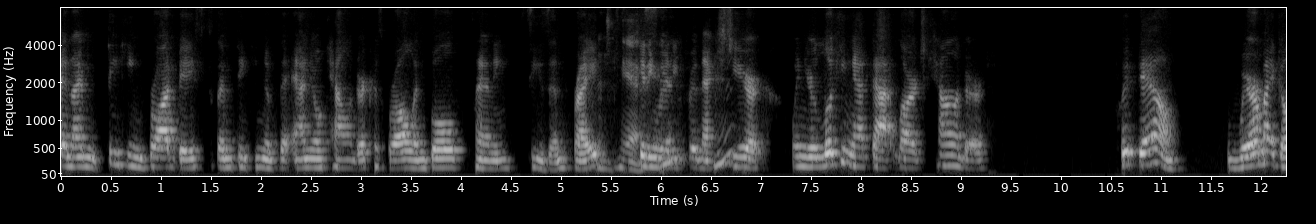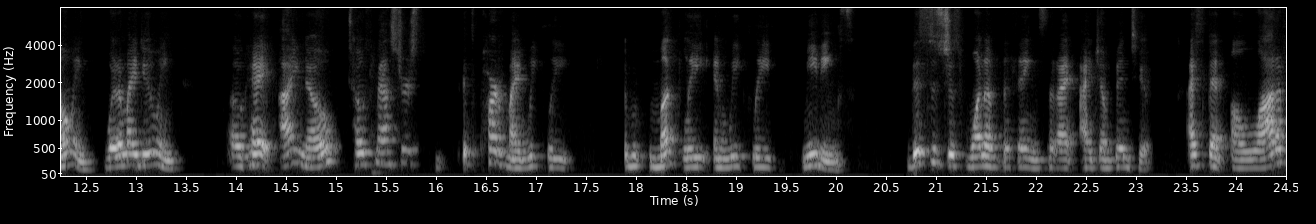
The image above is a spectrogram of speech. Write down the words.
and I'm thinking broad based because I'm thinking of the annual calendar because we're all in goal planning season, right? Mm, yes. Getting ready for next mm-hmm. year when you're looking at that large calendar, put down where am I going? What am I doing? Okay, I know Toastmasters, it's part of my weekly, monthly, and weekly meetings. This is just one of the things that I, I jump into. I spent a lot of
